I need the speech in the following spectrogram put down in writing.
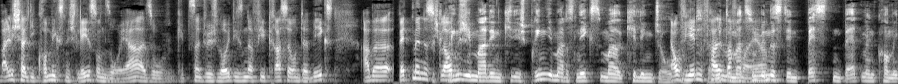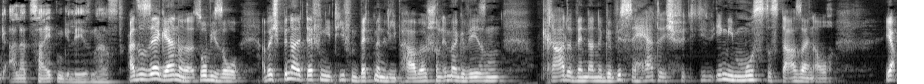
weil ich halt die Comics nicht lese und so, ja. Also gibt's natürlich Leute, die sind da viel krasser unterwegs. Aber Batman ist, glaube ich. Bring mal den, ich bring dir mal das nächste Mal Killing Joke. Auf jeden mit, Fall, damit du mal zumindest ja. den besten Batman-Comic aller Zeiten gelesen hast. Also sehr gerne, sowieso. Aber ich bin halt definitiv ein Batman-Liebhaber, schon immer gewesen. Gerade wenn da eine gewisse Härte, ich irgendwie muss das da sein auch. Ja.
